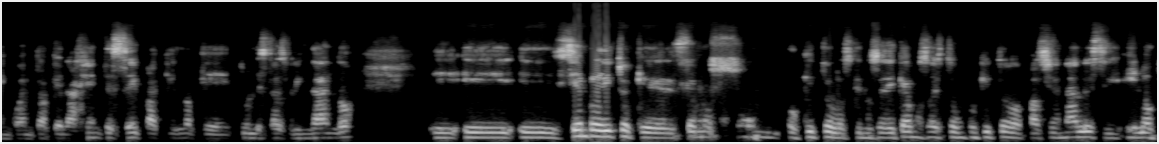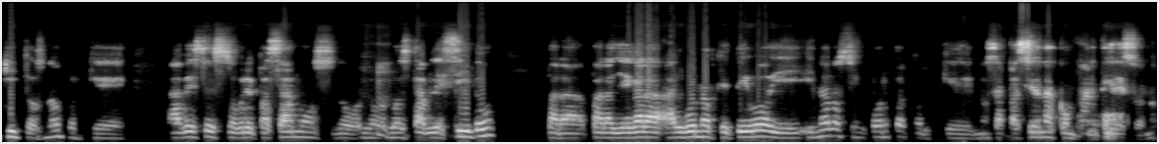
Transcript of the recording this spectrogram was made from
en, cuanto a que la gente sepa qué es lo que tú le estás brindando. Y, siempre he dicho que somos un poquito los que nos dedicamos a esto, un poquito pasionales y, loquitos, ¿no? Porque a veces sobrepasamos lo, lo establecido para, llegar a algún objetivo y, no nos importa porque nos apasiona compartir eso, ¿no?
